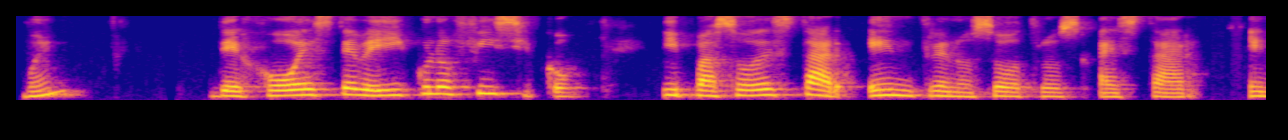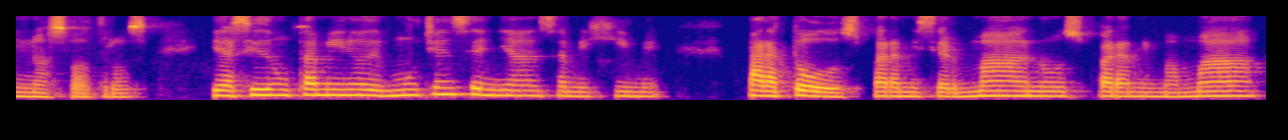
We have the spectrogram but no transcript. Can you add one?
bueno, dejó este vehículo físico y pasó de estar entre nosotros a estar en nosotros. Y ha sido un camino de mucha enseñanza, mi Jime, para todos, para mis hermanos, para mi mamá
